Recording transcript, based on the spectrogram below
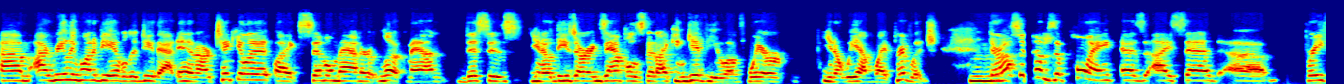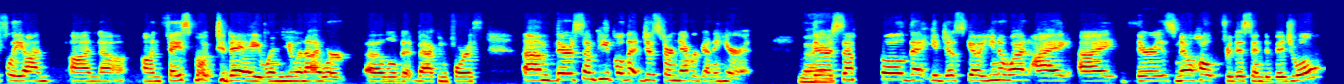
um, I really want to be able to do that in an articulate, like civil manner. Look, man, this is you know these are examples that I can give you of where you know we have white privilege. Mm-hmm. There also comes a point, as I said uh, briefly on on uh, on Facebook today when you and I were a little bit back and forth. Um, there are some people that just are never going to hear it. Right. There are some people that you just go, you know what, I, I, there is no hope for this individual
